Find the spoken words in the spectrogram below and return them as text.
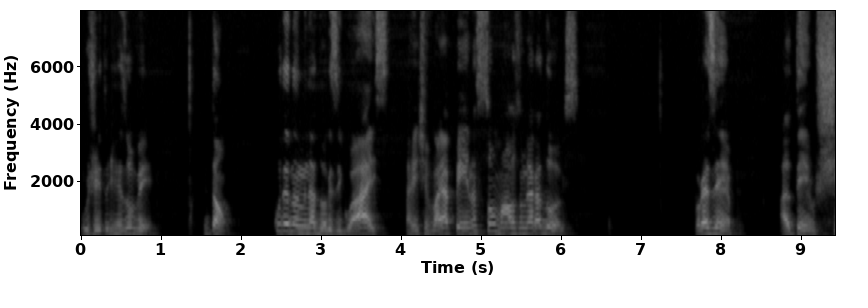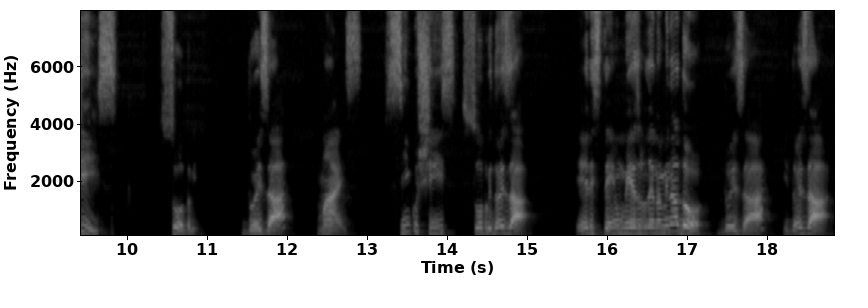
o jeito de resolver. Então, com denominadores iguais, a gente vai apenas somar os numeradores. Por exemplo, eu tenho x sobre 2a mais 5x sobre 2a. Eles têm o mesmo denominador, 2a e 2a.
